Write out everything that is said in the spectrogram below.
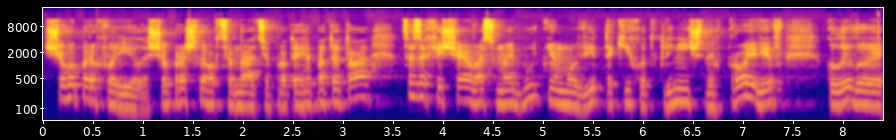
Що ви перехворіли, що пройшли вакцинацію проти гепатиту А, це захищає вас в майбутньому від таких от клінічних проявів, коли ви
